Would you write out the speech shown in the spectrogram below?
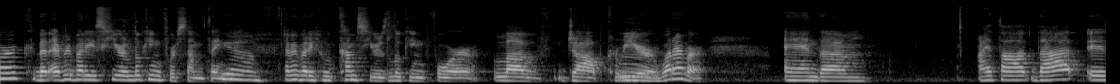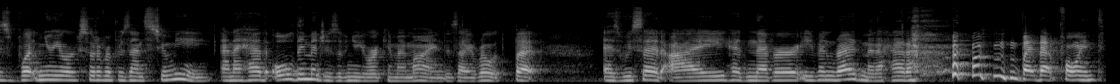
York, that everybody's here looking for something. Yeah. Everybody who comes here is looking for love, job, career, whatever. And um, I thought that is what New York sort of represents to me. And I had old images of New York in my mind as I wrote. But as we said, I had never even read Mannahatta by that point.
